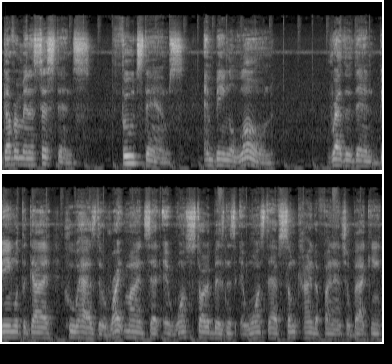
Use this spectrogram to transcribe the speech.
government assistance, food stamps, and being alone rather than being with the guy who has the right mindset and wants to start a business and wants to have some kind of financial backing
